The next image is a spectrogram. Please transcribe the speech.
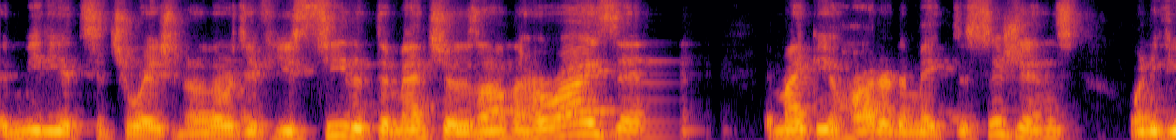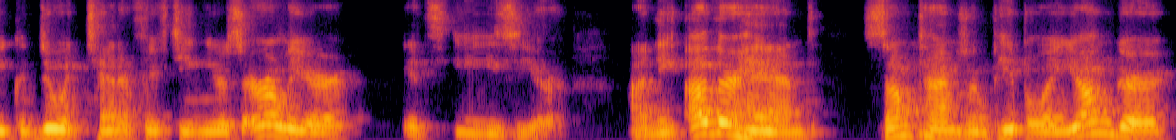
immediate situation. In other words, if you see that dementia is on the horizon, it might be harder to make decisions when if you could do it 10 or 15 years earlier, it's easier. On the other hand, sometimes when people are younger,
